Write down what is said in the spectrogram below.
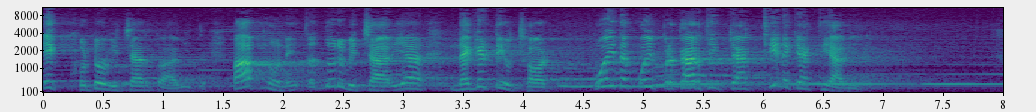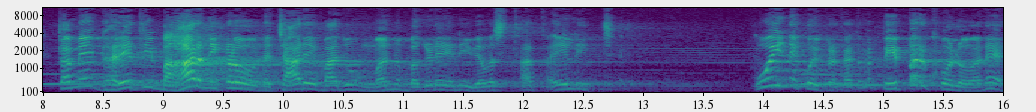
એક ખોટો વિચાર તો આવી જાય. પાપનો નહીં તો દુર્વિચાર યા નેગેટિવ થોટ કોઈ ને કોઈ પ્રકારથી ક્યાંકથી ને ક્યાંકથી આવી જાય. તમે ઘરેથી બહાર નીકળો ને ચારે બાજુ મન બગડે એની વ્યવસ્થા થયેલી જ છે. કોઈ ને કોઈ પ્રકાર તમે પેપર ખોલો અને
